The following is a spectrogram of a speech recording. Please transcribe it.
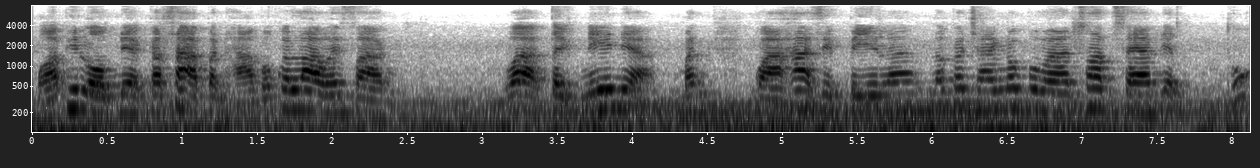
หมอพิรมเนี่ยก็ทราบปัญหาผมก็เล่าให้ฟัง ว่าตึกนี้เนี่ยมันกว่า 50 ปีแล้ว แล้วก็ใช้งบประมาณซ่อมแซมเนี่ยทุก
